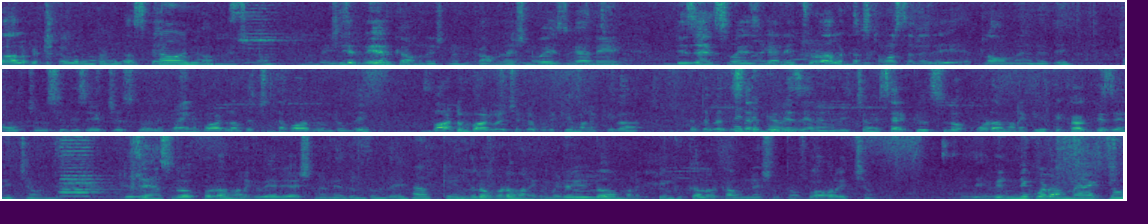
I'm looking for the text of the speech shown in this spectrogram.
పాల పెట్టి కలర్ ఉంటుంది కదా స్కై అవును. కాంబినేషన్. ఇది రేర్ కాంబినేషన్ అండి. కాంబినేషన్ వైజ్ కానీ డిజైన్స్ వైజ్ కానీ చూడాలి. కస్టమర్స్ అనేది ఎట్లా ఉన్నాయనేది వాళ్ళు చూసి డిసైడ్ చేసుకోవాలి. పైన బార్డర్ అంతా చిన్న బార్డర్ ఉంటుంది. బాటమ్ బార్డర్ వచ్చేటప్పటికి మనకి ఇలా పెద్ద పెద్ద సర్కిల్. డిజైన్ అనేది ఇచ్చాం. ఈ సర్కిల్స్లో కూడా మనకి పికాక్ డిజైన్ ఇచ్చామండి. డిజైన్స్లో కూడా మనకి వేరియేషన్ అనేది ఉంటుంది. ఇందులో కూడా మనకి మిడిల్లో మనకి పింక్ కలర్ కాంబినేషన్తో ఫ్లవర్ ఇచ్చాం. ఇది ఇవన్నీ కూడా మాక్సిమం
